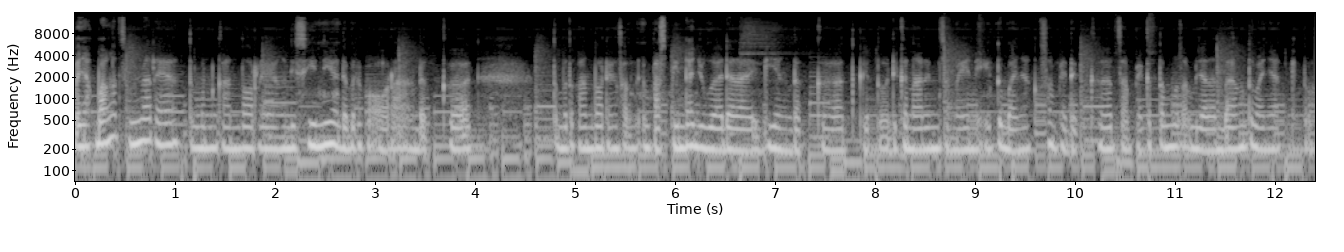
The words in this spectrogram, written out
banyak banget sebenarnya teman kantor yang di sini ada berapa orang deket. Teman kantor yang pas pindah juga ada lagi yang deket gitu. Dikenalin sama ini itu banyak sampai deket sampai ketemu sampai jalan bareng tuh banyak gitu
